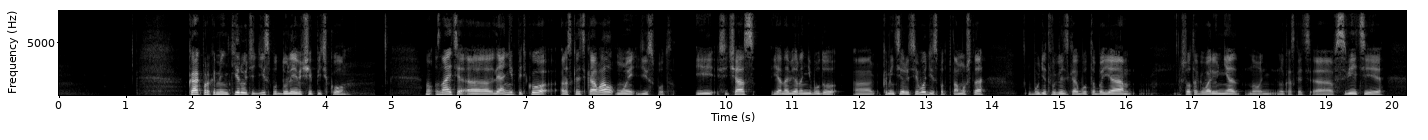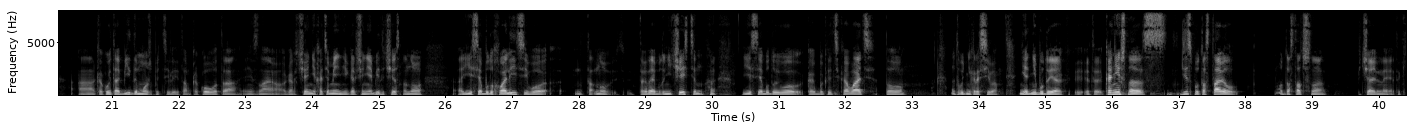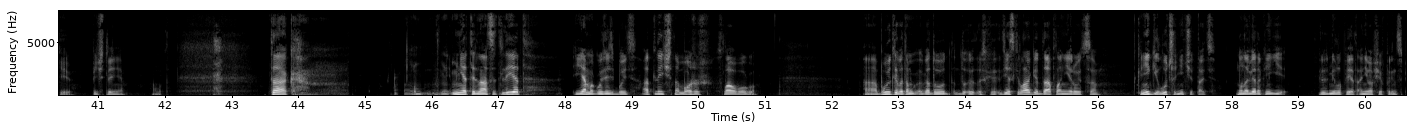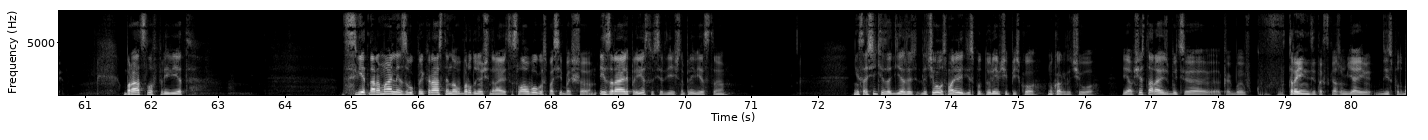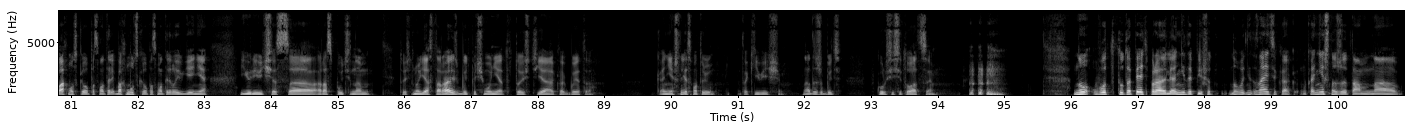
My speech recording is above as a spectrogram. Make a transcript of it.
Как прокомментируете диспут Дулевича и Петько? Ну, знаете, э, Леонид Петько раскритиковал мой диспут, и сейчас я, наверное, не буду э, комментировать его диспут, потому что будет выглядеть, как будто бы я что-то говорю не, ну, ну как сказать, э, в свете какой-то обиды, может быть, или там какого-то, я не знаю, огорчения. Хотя мне не огорчение, а обиды, честно, но если я буду хвалить его, ну, тогда я буду нечестен. Если я буду его как бы критиковать, то это будет некрасиво. Нет, не буду я это. Конечно, диспут оставил ну, достаточно печальные такие впечатления. Вот. Так. Мне 13 лет, я могу здесь быть. Отлично, можешь, слава богу. А будет ли в этом году детский лагерь? Да, планируется. Книги лучше не читать. Ну, наверное, книги Людмилы Привет, они вообще в принципе. Братслав, привет. Свет нормальный, звук прекрасный, но оборудование очень нравится. Слава богу, спасибо большое. Израиль, приветствую сердечно, приветствую. Не сосите, задержите. Для чего вы смотрели диспут Дулевича Писько? Ну как для чего? Я вообще стараюсь быть э, как бы в, в тренде, так скажем. Я и диспут Бахмутского посмотрел, Бахмутского посмотрел Евгения Юрьевича с э, Распутиным. То есть, ну, я стараюсь быть, почему нет? То есть, я как бы это... Конечно, я смотрю такие вещи. Надо же быть в курсе ситуации. Ну, вот тут опять про Леонида пишет. Ну, вы знаете как? Ну, конечно же, там на...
